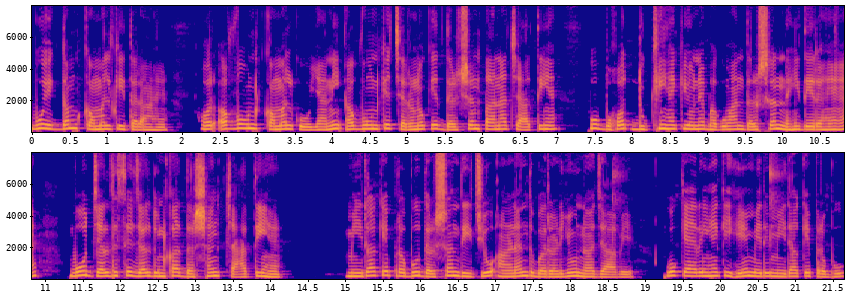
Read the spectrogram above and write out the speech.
वो एकदम कमल की तरह हैं। और अब वो उन कमल को, यानी अब वो उनके चरणों के दर्शन पाना चाहती हैं, वो बहुत दुखी हैं कि उन्हें भगवान दर्शन नहीं दे रहे हैं। वो जल्द से जल्द उनका दर्शन चाहती हैं। मीरा के प्रभु दर्शन दीजियो, आनंद बरणियों न जावे। वो कह रही हैं कि, हे मेरे मीरा के प्रभु,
